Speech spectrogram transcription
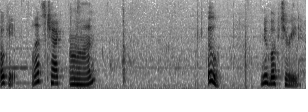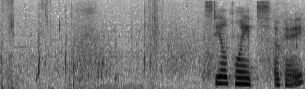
Okay, let's check on. Ooh, new book to read. Steel Point. Okay.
